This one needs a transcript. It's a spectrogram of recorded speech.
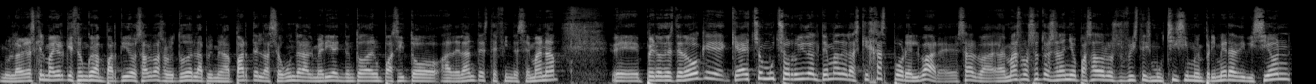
la verdad es que el Mallorca hizo un gran partido, Salva, sobre todo en la primera parte, en la segunda la Almería intentó dar un pasito adelante este fin de semana, eh, pero desde luego que, ha hecho mucho ruido el tema de las quejas por el VAR, eh, Salva. Además vosotros el año pasado lo sufristeis muchísimo en primera división,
